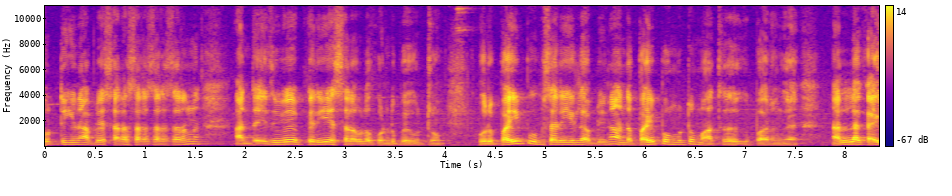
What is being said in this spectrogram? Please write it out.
தொட்டிங்கன்னா அப்படியே சர சர சர சரன்னு அந்த இதுவே பெரிய செலவில் கொண்டு போய் விட்டுரும். ஒரு பைப்பு சரியில்லை அப்படின்னா அந்த பைப்பை மட்டும் மாற்றுறதுக்கு பாருங்கள் நல்ல கை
